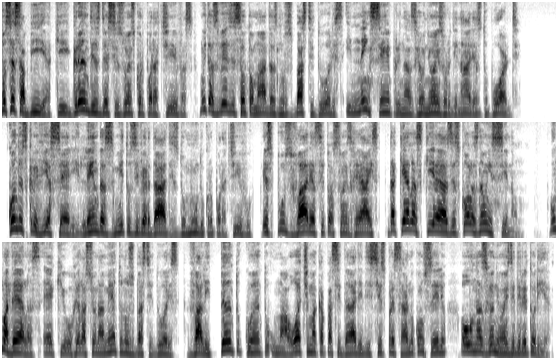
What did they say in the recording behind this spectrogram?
Você sabia que grandes decisões corporativas muitas vezes são tomadas nos bastidores e nem sempre nas reuniões ordinárias do board? Quando escrevi a série Lendas, Mitos e Verdades do Mundo Corporativo, expus várias situações reais, daquelas que as escolas não ensinam. Uma delas é que o relacionamento nos bastidores vale tanto quanto uma ótima capacidade de se expressar no conselho ou nas reuniões de diretoria.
